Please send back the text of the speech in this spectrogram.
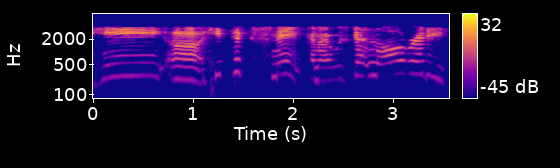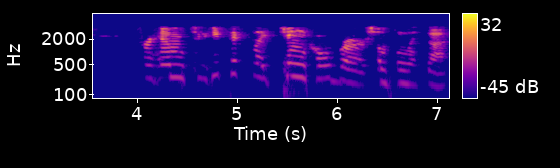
he uh, he picked snake, and I was getting all ready for him to. He picked like king cobra or something like that.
